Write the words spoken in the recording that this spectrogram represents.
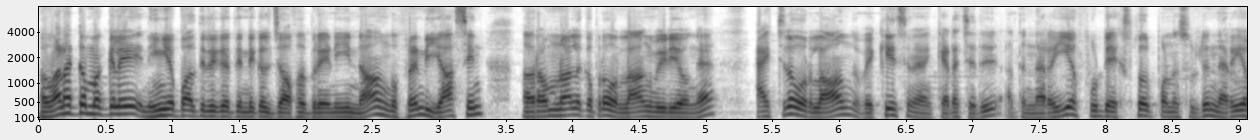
வணக்கம் மக்களே நீங்கள் பார்த்துட்டு இருக்க திண்டுக்கல் ஜாஃபர் பிரியாணி. நான் உங்கள் ஃப்ரெண்ட் யாசின். ரொம்ப நாளுக்கு அப்புறம் ஒரு லாங் வீடியோங்க ஆக்சுவலாக ஒரு லாங் வெக்கேஷன் எனக்கு கிடச்சிது. அது நிறைய ஃபுட் எக்ஸ்ப்ளோர் பண்ண சொல்லிட்டு நிறைய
